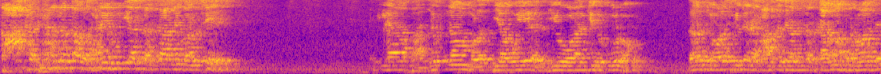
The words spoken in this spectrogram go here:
60000 કરતાં વધારે રૂપિયા સરકાર ને બળશે એટલે ભાજપના મળતિયાઓએ અરજીઓ વાળા કીધું બોલો દર ચોરસ મીટરે આઠ હજાર સરકારમાં ભરવા છે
